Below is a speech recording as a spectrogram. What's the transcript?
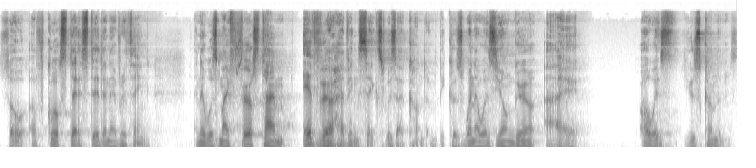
So of course tested and everything. And it was my first time ever having sex without condom because when i was younger i always used condoms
